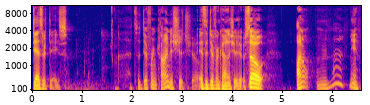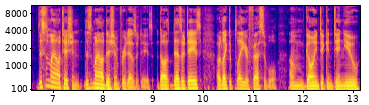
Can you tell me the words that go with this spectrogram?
Desert Daze. It's a different kind of shit show. It's a different kind of shit show. So I don't. mm, eh, Yeah, this is my audition. This is my audition for Desert Daze. Do- Desert Daze. I would like to play your festival. I'm going to continue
